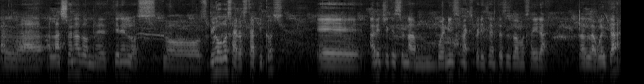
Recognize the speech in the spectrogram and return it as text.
a la, zona donde tienen los, los globos aerostáticos. ha dicho que es una buenísima experiencia, entonces vamos a ir a dar la vuelta.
